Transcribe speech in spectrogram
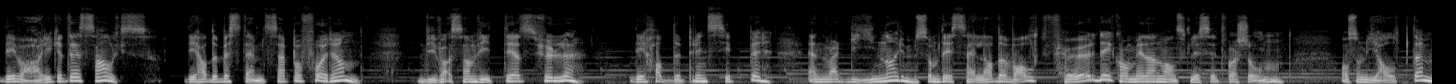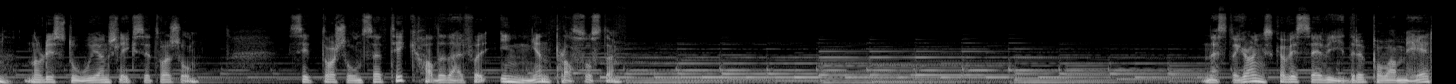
De var ikke til salgs, De hadde bestemt seg på forhånd. De var samvittighetsfulle. De hadde prinsipper, en verdinorm som de selv hadde valgt før de kom i den vanskelige situasjonen, og som hjalp dem når de sto i en slik situasjon. Situasjonsetikk hadde derfor ingen plass hos dem. Neste gang skal vi se videre på hva mer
